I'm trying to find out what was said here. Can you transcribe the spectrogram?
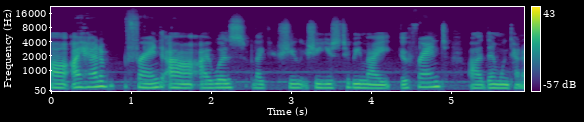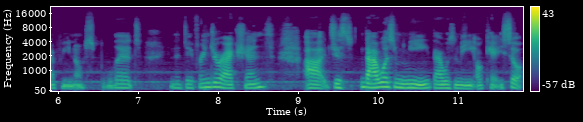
uh, I had a friend. Uh, I was like she she used to be my good friend. Uh, then we kind of you know split in the different directions. Uh, just that was me. That was me. Okay, so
